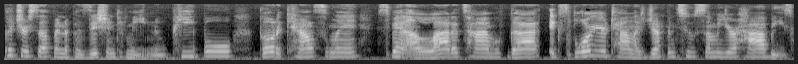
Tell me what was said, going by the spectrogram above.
Put yourself in a position to meet new people. Go to counseling. Spend a lot of time with God. Explore your talents. Jump into some of your hobbies.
